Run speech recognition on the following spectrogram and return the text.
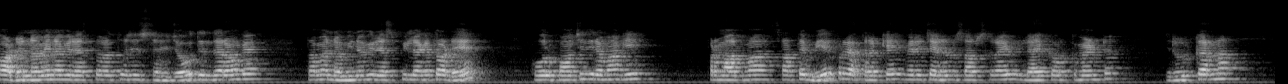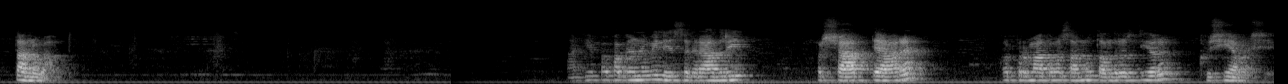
ਤੁਹਾਡੇ ਨਵੇਂ ਨਵੇਂ ਰੈਸਪੀ ਤੁਸੀਂ ਸਹਿਯੋਗ ਦਿੰਦੇ ਰਹੋਗੇ, ਤਾਂ ਮੈਂ ਨਵੀਂ ਨਵੀਂ ਰੈਸਪੀ ਲੈ ਕੇ ਤੁਹਾਡੇ ਕੋਲ ਪਹੁੰਚਦੀ ਰਵਾਂਗੀ। ਪਰਮਾਤਮਾ ਸਭ ਤੇ ਮਿਹਰ ਭਰੇ ਰੱਖੇ। ਮੇਰੇ ਚੈਨਲ ਨੂੰ ਸਬਸਕ੍ਰਾਈਬ ਲਾਈਕ ਔਰ ਕਮੈਂਟ ਜ਼ਰੂਰ ਕਰਨਾ। ਧੰਨਵਾਦ। ਹਾਂਜੀ, ਆਪਾਂ ਫੱਗਣ ਦੇ ਮਹੀਨੇ ਸੰਗਰਾਂਦ ਲਈ ਪ੍ਰਸ਼ਾਦ ਤਿਆਰ ਹੈ ਔਰ ਪ੍ਰਮਾਤਮਾ ਸਾਨੂੰ ਤੰਦਰੁਸਤੀ ਔਰ ਖੁਸ਼ੀਆਂ ਬਖਸ਼ੇ।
